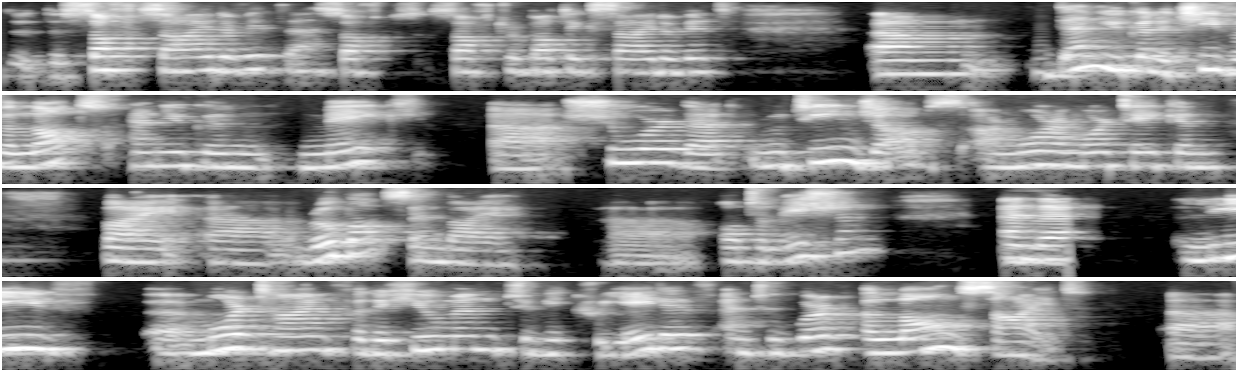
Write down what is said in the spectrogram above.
the, the soft side of it, uh, soft, soft robotic side of it, um, then you can achieve a lot and you can make uh, sure that routine jobs are more and more taken by uh, robots and by uh, automation, and mm-hmm. then leave uh, more time for the human to be creative and to work alongside uh,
